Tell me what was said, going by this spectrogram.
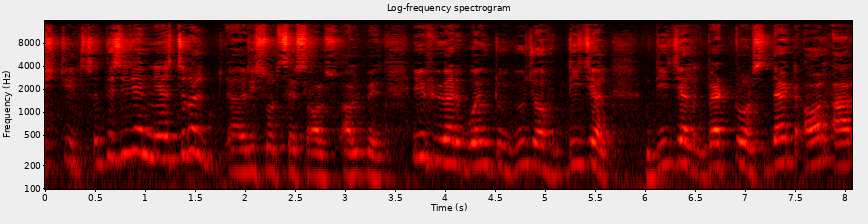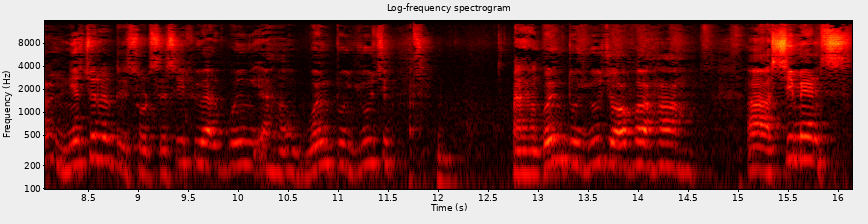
steel so this is a natural uh, resources also always if you are going to use of diesel diesel petrols that all are natural resources if you are going uh, going to use uh, going to use of uh, uh, cements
